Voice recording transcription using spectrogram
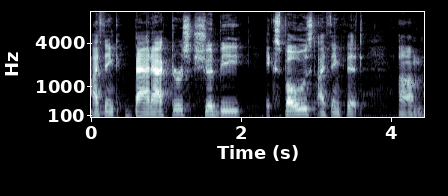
i think bad actors should be exposed i think that um,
